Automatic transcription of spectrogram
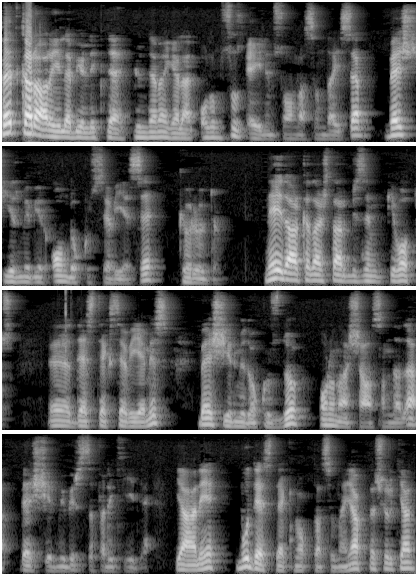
FED kararı ile birlikte gündeme gelen olumsuz eğilim sonrasında ise 5.21.19 seviyesi görüldü. Neydi arkadaşlar bizim pivot e, destek seviyemiz? 5.29'du. Onun aşağısında da 5.21.02 idi. Yani bu destek noktasına yaklaşırken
